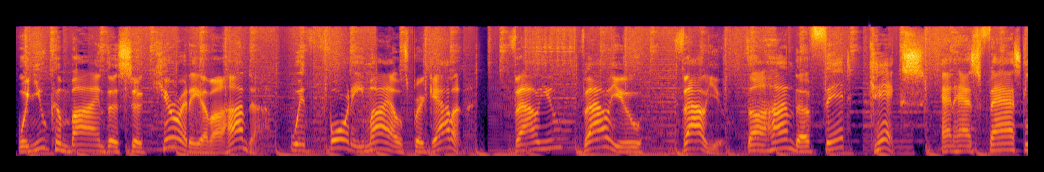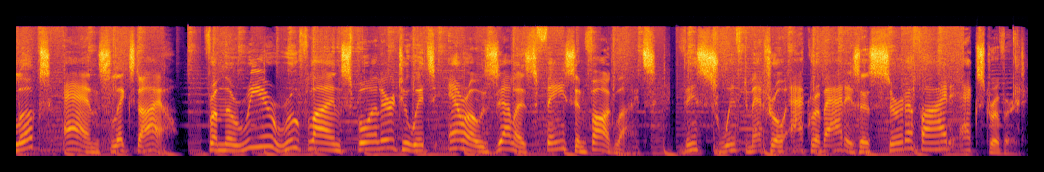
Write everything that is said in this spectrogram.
when you combine the security of a Honda with 40 miles per gallon? Value, value, value. The Honda Fit kicks and has fast looks and slick style. From the rear roofline spoiler to its aero-zealous face and fog lights, this Swift Metro Acrobat is a certified extrovert,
